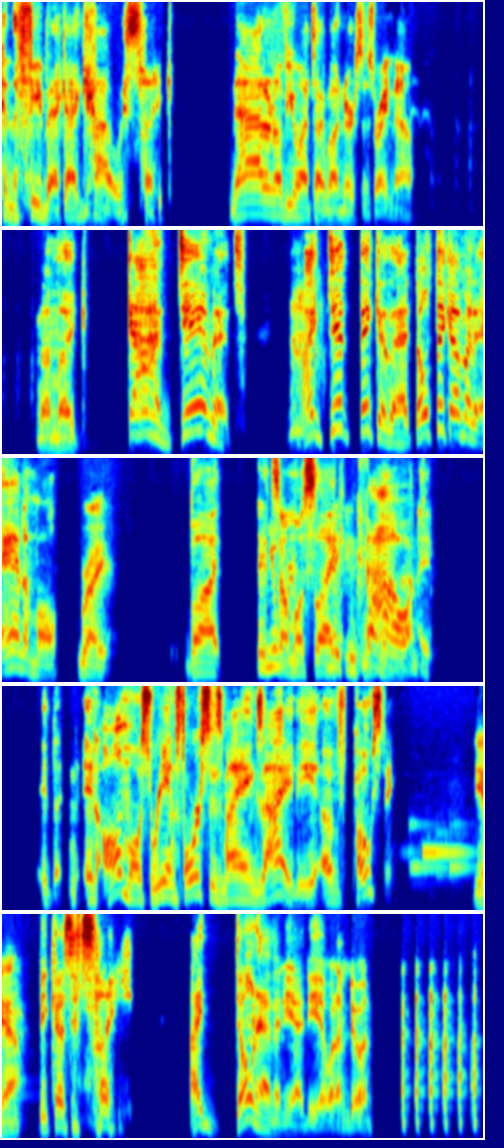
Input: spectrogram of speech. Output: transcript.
and the feedback I got was like, Nah, I don't know if you want to talk about nurses right now. And I'm like, God damn it! I did think of that. Don't think I'm an animal, Right. but And it's almost like now it it almost reinforces my anxiety of posting. Yeah. because it's like I don't have any idea what I'm doing.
